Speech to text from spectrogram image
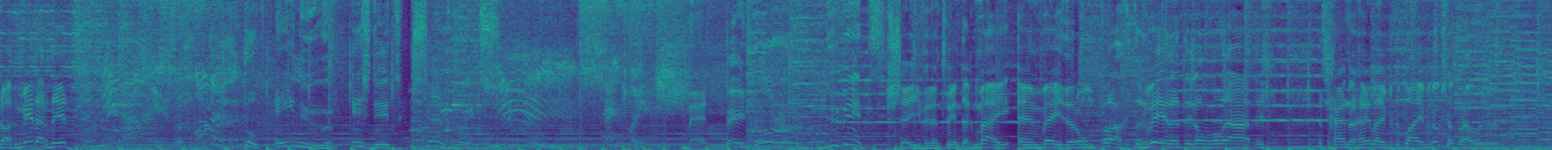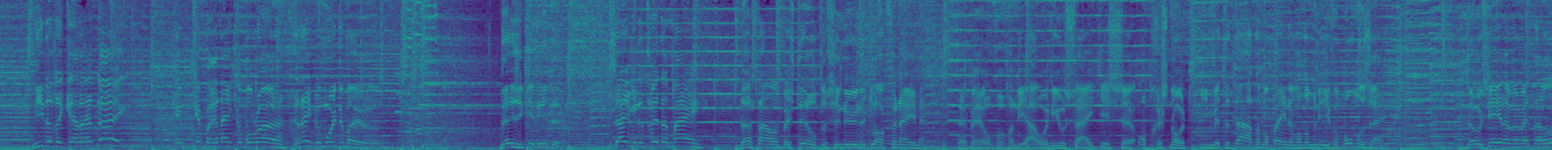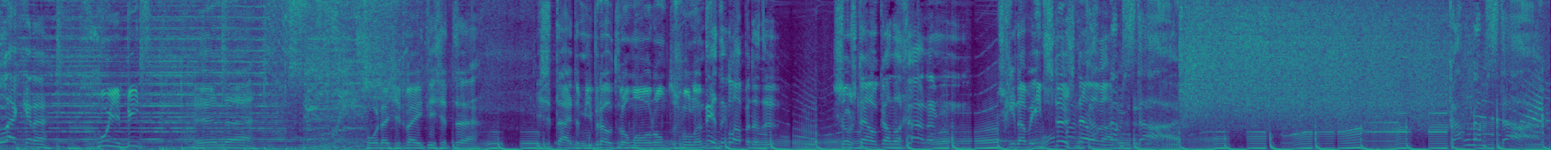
Woensdagmiddag dit. middag is begonnen. Tot 1 uur is dit Sandwich. Sandwich. Met Peter de Wit. 27 mei en wederom prachtig weer. Het is al ja, het, is, het schijnt nog heel even te blijven ook zo trouwens. Niet dat ik er, eh, nee, ik heb, ik heb er geen enkel, eh, geen moeite mee hoor. Deze keer niet. 27 mei, daar staan we bij stil tussen nu en de klok van 1. We hebben heel veel van die oude nieuwsfeitjes eh, opgesnort die met de datum op een of andere manier verbonden zijn doseren we met een lekkere, goede biet En eh, voordat je het weet is het, eh, is het tijd om je broodrommel rond te smoelen en dicht te klappen. Dat, uh, zo snel kan dat gaan. misschien dat we iets te snel gaan. Gangnam Star. Gangnam Star.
